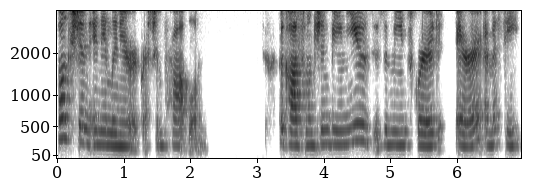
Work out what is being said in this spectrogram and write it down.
function in a linear regression problem. The cost function being used is the mean squared error, MSE,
